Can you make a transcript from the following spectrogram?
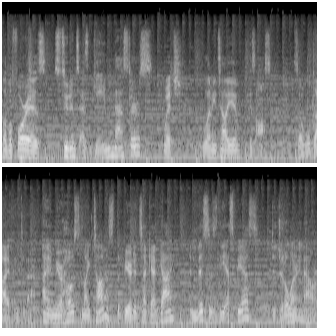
Level four is students as game masters, which let me tell you is awesome. So we'll dive into that. I am your host, Mike Thomas, the bearded tech ed guy, and this is the SPS Digital Learning Hour.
